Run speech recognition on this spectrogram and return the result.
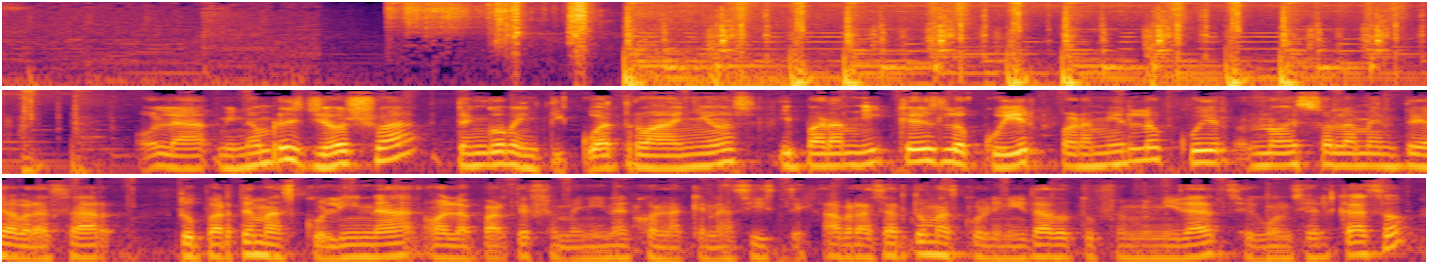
Hola, mi nombre es Joshua, tengo 24 años y para mí, ¿qué es lo queer? Para mí lo queer no es solamente abrazar tu parte masculina o la parte femenina con la que naciste. Abrazar tu masculinidad o tu feminidad, según sea el caso,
